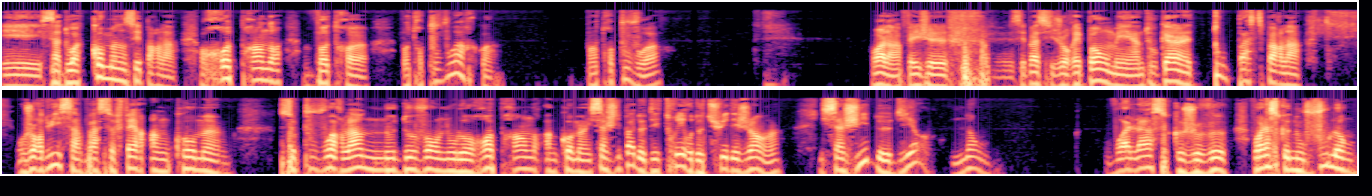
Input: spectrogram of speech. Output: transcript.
Et ça doit commencer par là. Reprendre votre votre pouvoir, quoi. Votre pouvoir. Voilà. Enfin, je ne sais pas si je réponds, mais en tout cas, tout passe par là. Aujourd'hui, ça va se faire en commun ce pouvoir-là, nous devons nous le reprendre en commun. Il ne s'agit pas de détruire ou de tuer des gens. Hein. Il s'agit de dire non. Voilà ce que je veux. Voilà ce que nous voulons.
